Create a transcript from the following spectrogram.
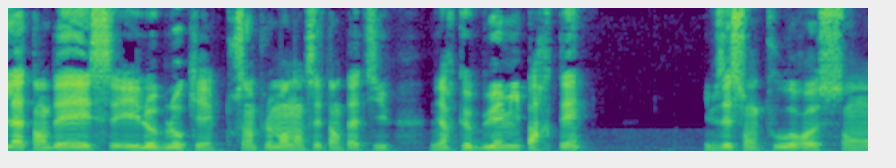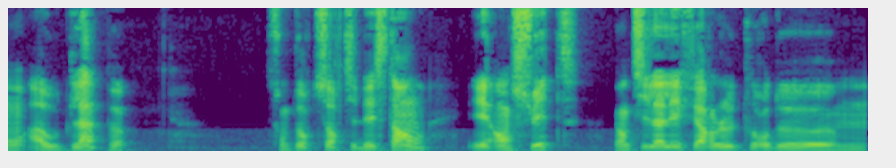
l'attendait et, le bloquait, tout simplement dans ses tentatives. C'est-à-dire que Buemi partait, il faisait son tour, son outlap, son tour de sortie des stands, et ensuite, quand il allait faire le tour de euh,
